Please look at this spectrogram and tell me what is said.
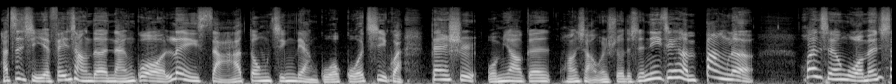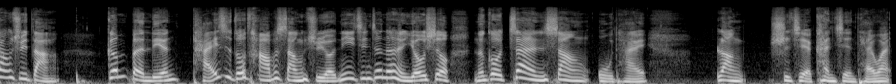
她自己也非常的难过，泪洒东京两国国际馆。但是我们要跟黄晓雯说的是，你已经很棒了。换成我们上去打，根本连台子都踏不上去哦！你已经真的很优秀，能够站上舞台，让世界看见台湾，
